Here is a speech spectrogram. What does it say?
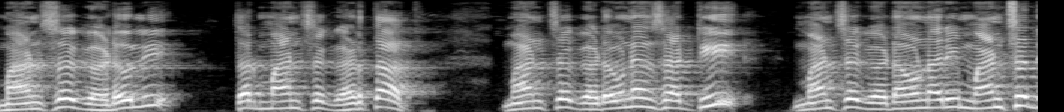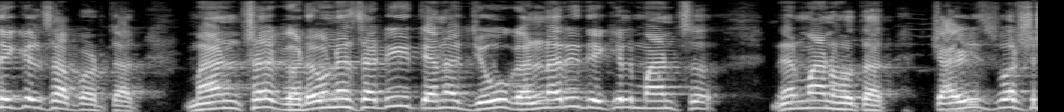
माणसं घडवली तर माणसं घडतात. माणसं घडवण्यासाठी माणसं घडवणारी माणसं देखील सापडतात. माणसं घडवण्यासाठी त्यांना जीव घालणारी देखील माणसं निर्माण होतात. चाळीस वर्ष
